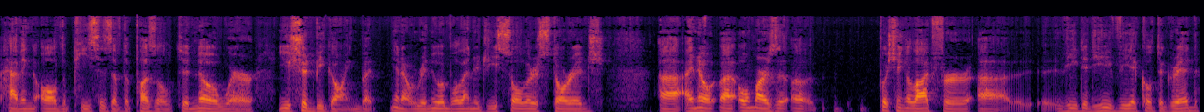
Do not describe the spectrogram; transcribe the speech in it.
having all the pieces of the puzzle to know where you should be going. But you know, renewable energy, solar storage. Uh, I know uh, Omar's uh, pushing a lot for uh, V2G, vehicle to grid.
